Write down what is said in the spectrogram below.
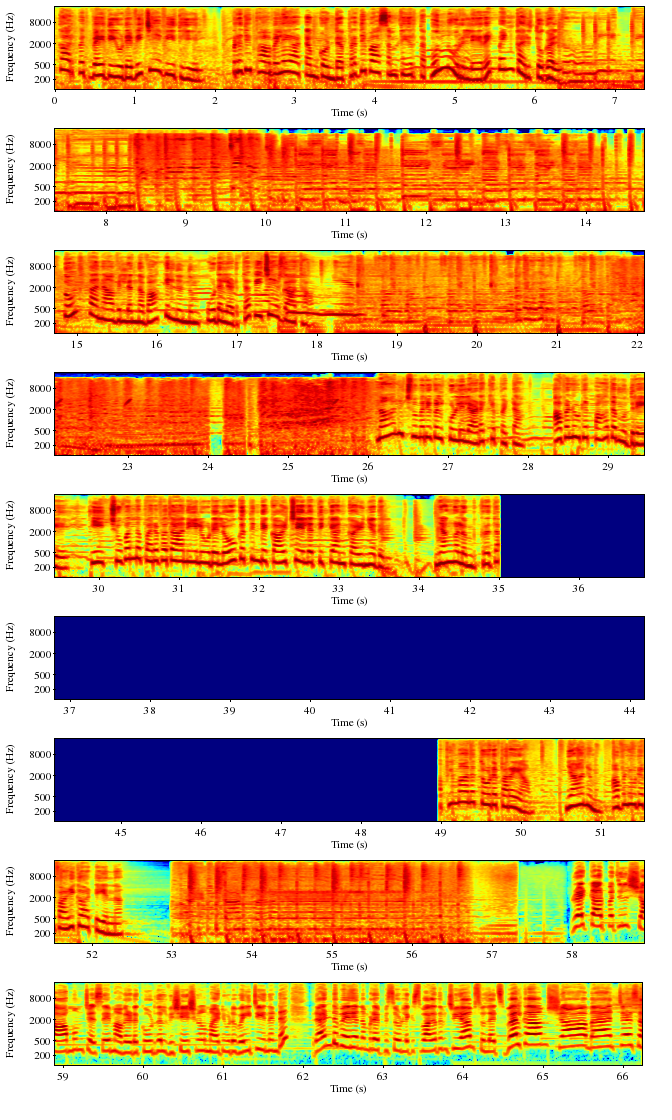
Red carpet വേദിയുടെ വിജയവീതിയിൽ പ്രതിഭാ വിളയാട്ടം കൊണ്ട് പ്രതിഭാസം തീർത്ത മുന്നൂറിലേറെ പെൺകരുത്തുകൾ. തോൽക്കാനാവില്ലെന്ന വാക്കിൽ നിന്നും ഉടലെടുത്ത വിജയഗാഥ. നാല് ചുമരുകൾക്കുള്ളിൽ അടയ്ക്കപ്പെട്ട അവളുടെ പാദമുദ്രയെ ഈ ചുവന്ന പരവതാനിയിലൂടെ ലോകത്തിന്റെ കാഴ്ചയിലെത്തിക്കാൻ കഴിഞ്ഞതിൽ ഞങ്ങളും കൃത അഭിമാനത്തോടെ പറയാം ഞാനും അവളുടെ വഴികാട്ടിയെന്ന്. റെഡ് കാർപ്പറ്റിൽ ഷാമും ടെസയും അവരുടെ കൂടുതൽ വിശേഷങ്ങളുമായിട്ട് ഇവിടെ വെയിറ്റ് ചെയ്യുന്നുണ്ട്. രണ്ടുപേരെയും നമ്മുടെ എപ്പിസോഡിലേക്ക് സ്വാഗതം ചെയ്യാം. So let's welcome Sham and Tessa.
